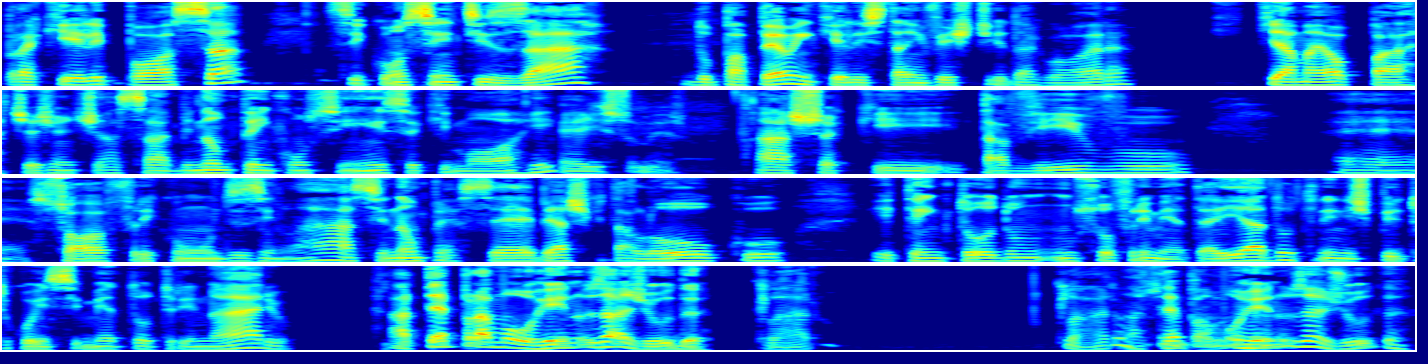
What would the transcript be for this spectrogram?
para que ele possa se conscientizar do papel em que ele está investido agora, que a maior parte a gente já sabe não tem consciência que morre, É isso mesmo. acha que está vivo, é, sofre com um desenlace, não percebe, acha que está louco e tem todo um, um sofrimento. Aí a doutrina espírito conhecimento doutrinário, até para morrer nos ajuda. Claro. Claro. Até sem para morrer nos ajuda.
